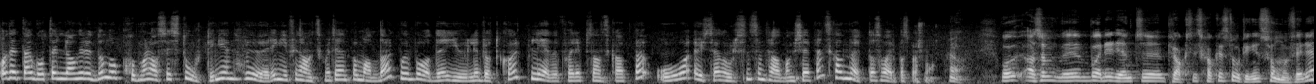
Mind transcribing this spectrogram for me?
Og dette har gått en lang runde, og nå kommer det altså i Stortinget en høring i finanskomiteen på mandag, hvor både Julie Bråttkorp, leder for representantskapet, og Øystein Olsen, sentralbanksjefen, skal møte og svare på spørsmål. Ja. Og altså, Bare rent eh, praktisk, har ikke Stortinget sommerferie?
